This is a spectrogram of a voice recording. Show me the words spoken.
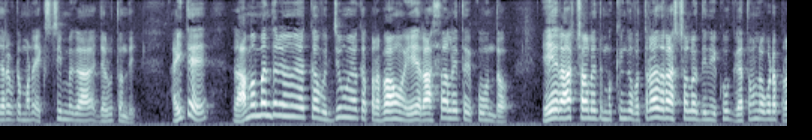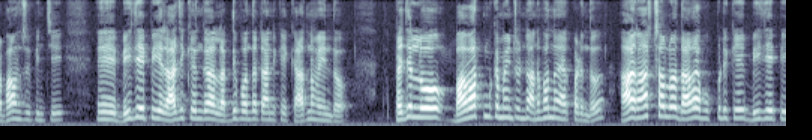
జరగటం మన ఎక్స్ట్రీమ్గా జరుగుతుంది. అయితే రామ మందిరం యొక్క ఉద్యమం యొక్క ప్రభావం ఏ రాష్ట్రాల్లో అయితే ఎక్కువ ఉందో ఏ రాష్ట్రాల్లో అయితే ముఖ్యంగా ఉత్తరాది రాష్ట్రాల్లో దీన్ని ఎక్కువ గతంలో కూడా ప్రభావం చూపించి బీజేపీ రాజకీయంగా లబ్ధి పొందటానికి కారణమైందో ప్రజల్లో భావాత్మకమైనటువంటి అనుబంధం ఏర్పడిందో ఆ రాష్ట్రాల్లో దాదాపు ఇప్పటికే బీజేపీ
